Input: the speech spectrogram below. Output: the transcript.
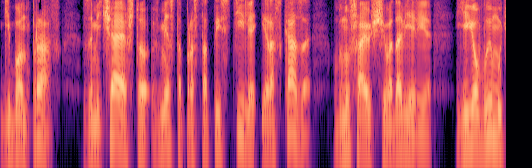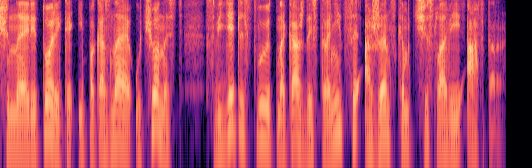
Гибон прав, замечая, что вместо простоты стиля и рассказа, внушающего доверие, ее вымученная риторика и показная ученость свидетельствуют на каждой странице о женском тщеславии автора.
